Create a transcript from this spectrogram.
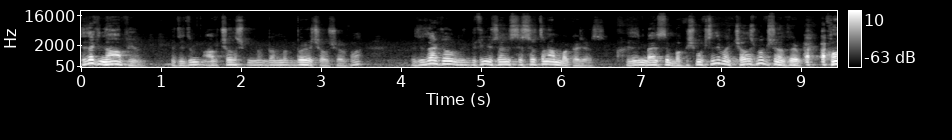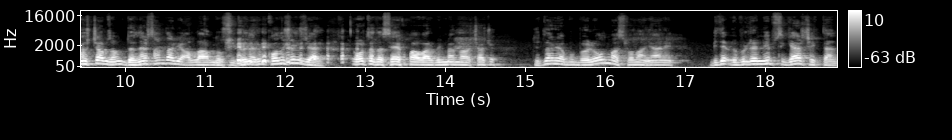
Dedi ki ne yapıyorsun? E dedim abi çalışmıyorum ben böyle çalışıyorum falan. E dediler ki bütün gün senin size sırtına mı bakacağız? E dedim ben size bakışmak için değil ben çalışmak için atıyorum. Konuşacağım zaman döner sandalye Allah'ım olsun dönerim konuşuruz yani. Ortada sehpa var bilmem ne var çarşı. Dediler ya bu böyle olmaz falan yani. Bir de öbürlerinin hepsi gerçekten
